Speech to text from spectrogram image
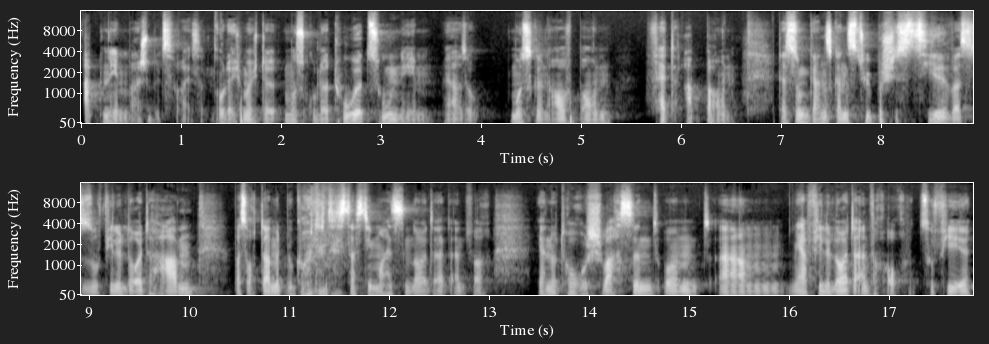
abnehmen beispielsweise oder ich möchte Muskulatur zunehmen, ja, also Muskeln aufbauen, Fett abbauen. Das ist so ein ganz, ganz typisches Ziel, was so viele Leute haben, was auch damit begründet ist, dass die meisten Leute halt einfach ja notorisch schwach sind und ähm, ja viele Leute einfach auch zu viel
